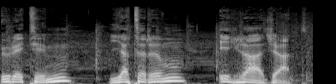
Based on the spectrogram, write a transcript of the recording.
Üretim, yatırım, ihracat.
